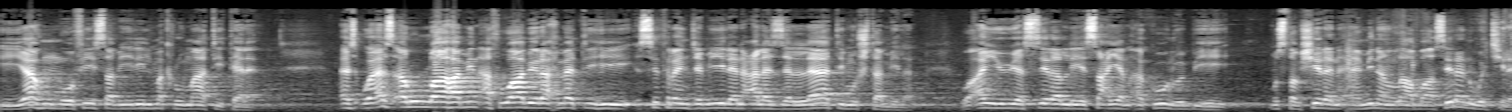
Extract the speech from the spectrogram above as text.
إياهم وفي سبيل المكرمات تلا وأسأل الله من أثواب رحمته سترا جميلا على الزلات مشتملا وأن ييسر لي سعيا أكون به مستبشرا آمنا لا باصرا وجلا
